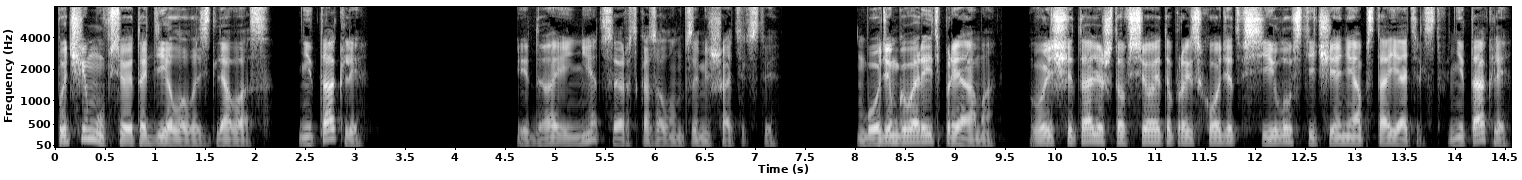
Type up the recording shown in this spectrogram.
почему все это делалось для вас, не так ли? «И да, и нет, сэр», — сказал он в замешательстве. «Будем говорить прямо. Вы считали, что все это происходит в силу стечения обстоятельств, не так ли?»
